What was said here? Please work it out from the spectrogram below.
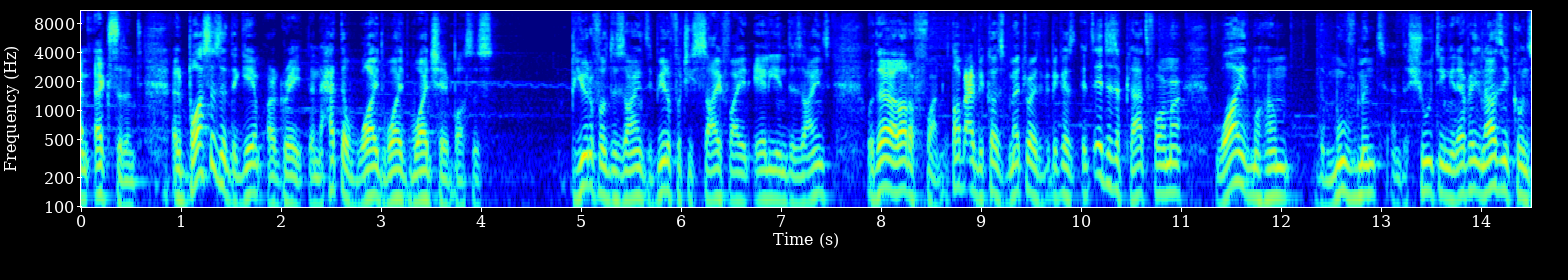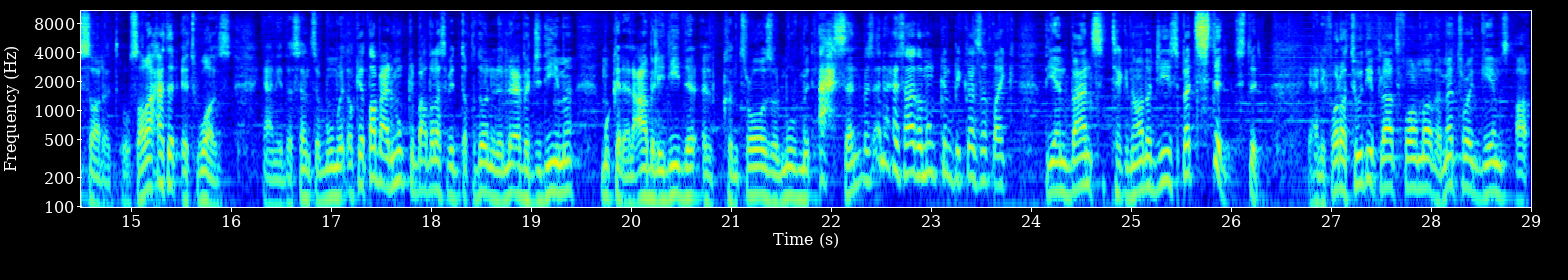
and excellent the bosses in the game are great and حتى wide wide wide shape bosses beautiful designs, beautiful sci-fi and alien designs, well, they're a lot of fun. طبعا because Metroid because it, it is a platformer وايد مهم the movement and the shooting and everything لازم يكون solid وصراحة it was يعني the sense of movement اوكي طبعا ممكن بعض الناس بينتقدون ان اللعبة قديمة ممكن الالعاب الجديدة الكنترولز والموفمنت احسن بس انا احس هذا ممكن because of like the advanced technologies but still still يعني for a 2D platformer the Metroid games are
